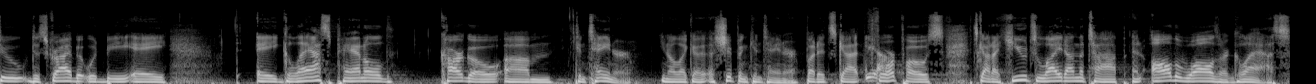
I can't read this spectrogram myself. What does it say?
to describe it would be a a glass paneled cargo um, container you know, like a, a shipping container, but it's got yeah. four posts. It's got a huge light on the top, and all the walls are glass.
